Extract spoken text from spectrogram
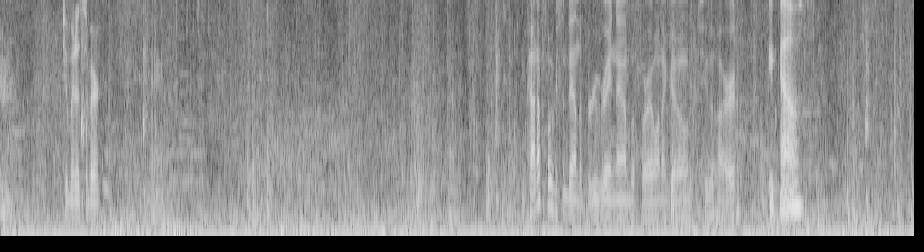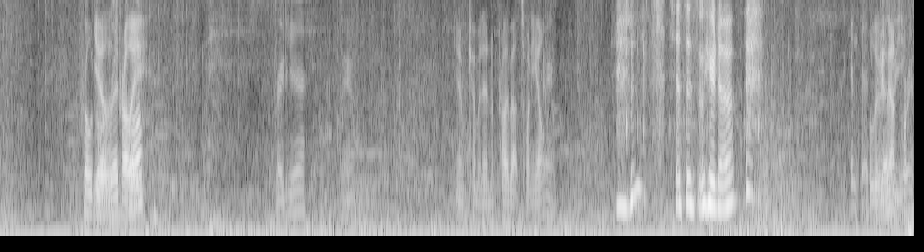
Yeah. Two minutes to burn. Kind of focusing down the brute right now before I want to go too hard. Here you go. Krolgor Yeah, Red probably. Claw. Right here. Damn. Yeah, I'm coming in. I'm probably about 20 out. Okay. Shut this weirdo. I can dead. Down for you.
